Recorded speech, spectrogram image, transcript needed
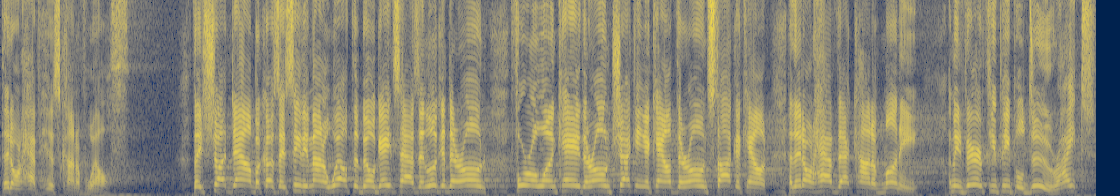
they don't have his kind of wealth. They shut down because they see the amount of wealth that Bill Gates has and look at their own 401k, their own checking account, their own stock account, and they don't have that kind of money. I mean, very few people do, right?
